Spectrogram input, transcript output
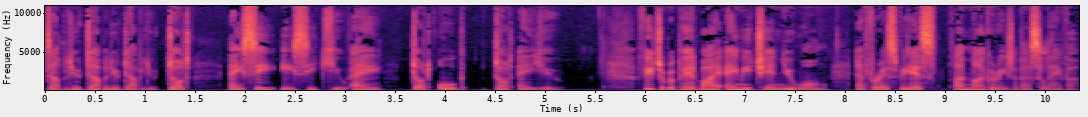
www.acecqa.org.au. Feature prepared by Amy Chen Yu Wong, and for SBS, I'm Margarita Vasileva.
